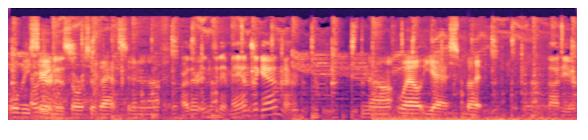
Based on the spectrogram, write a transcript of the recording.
we'll be Oh, seeing the source of that soon enough. Are there infinite mans again, or No, well, yes, but not here?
